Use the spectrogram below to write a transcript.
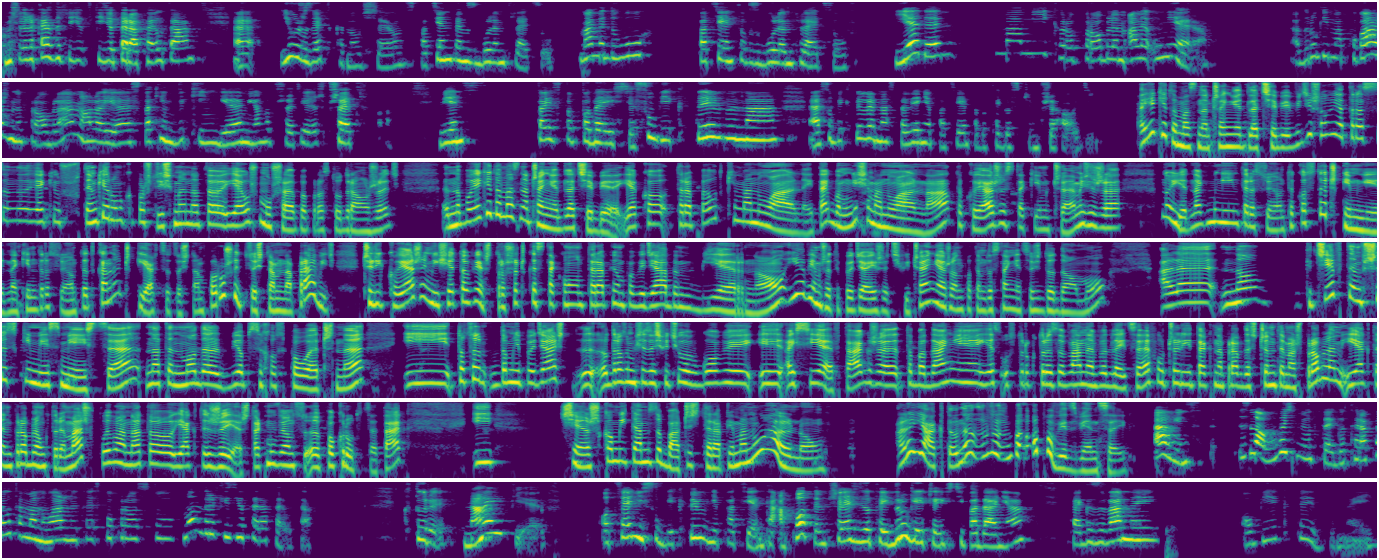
myślę, że każdy fizjoterapeuta e, już zetknął się z pacjentem z bólem pleców. Mamy dwóch pacjentów z bólem pleców. Jeden ma mikroproblem, ale umiera a drugi ma poważny problem, ale jest takim wikingiem i ono przecież przetrwa. Więc to jest to podejście, subiektywna, e, subiektywne nastawienie pacjenta do tego, z czym przychodzi. A jakie to ma znaczenie dla ciebie? Widzisz, o ja teraz, no, jak już w tym kierunku poszliśmy, no to ja już muszę po prostu drążyć. No bo jakie to ma znaczenie dla ciebie jako terapeutki manualnej, tak? Bo mnie się manualna to kojarzy z takim czymś, że no jednak mnie interesują te kosteczki, mnie jednak interesują te tkaneczki, ja chcę coś tam poruszyć, coś tam naprawić. Czyli kojarzy mi się to, wiesz, troszeczkę z taką terapią powiedziałabym bierną. I ja wiem, że ty powiedziałeś, że ćwiczenia, że on potem dostanie coś do domu, ale no gdzie w tym wszystkim jest miejsce na ten model biopsychospołeczny i to, co do mnie powiedziałaś, y, od razu mi się zaświeciło w głowie ICF, tak, że to badanie jest ustrukturyzowane wedle ICF-u, czyli tak naprawdę z czym ty masz problem i jak ten problem, który masz, wpływa na to, jak ty żyjesz, tak mówiąc y, pokrótce, tak? I ciężko mi tam zobaczyć terapię manualną. Ale jak to? No, opowiedz więcej. A więc Znowu, weźmy od tego. Terapeuta manualny to jest po prostu mądry fizjoterapeuta, który najpierw oceni subiektywnie pacjenta, a potem przejdzie do tej drugiej części badania, tak zwanej obiektywnej.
